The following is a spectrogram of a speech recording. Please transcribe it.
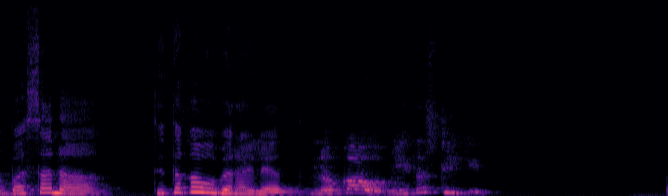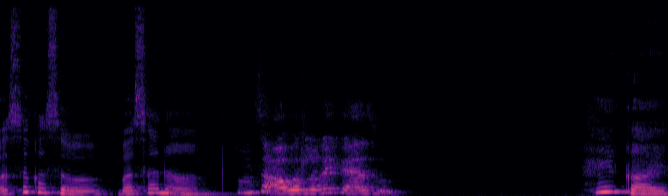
बसा ना. तिथं का उभे राहिल्यात? नको मी इथंच ठीक आहे. असं कसं? बसा ना. तुमचं आवरलं नाही काय अजून? हे काय?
